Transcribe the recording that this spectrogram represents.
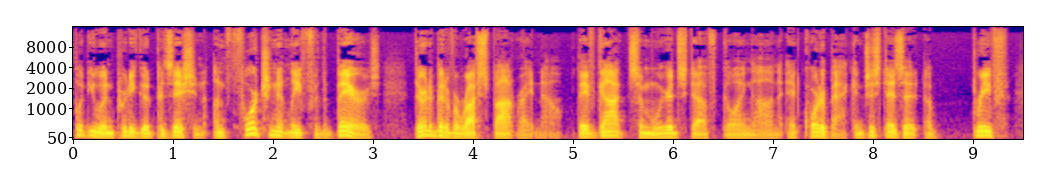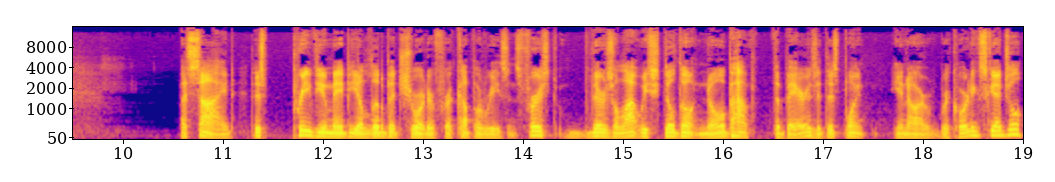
put you in pretty good position. Unfortunately for the Bears, they're in a bit of a rough spot right now. They've got some weird stuff going on at quarterback. And just as a, a brief aside, this preview may be a little bit shorter for a couple of reasons. First, there's a lot we still don't know about the Bears at this point in our recording schedule.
